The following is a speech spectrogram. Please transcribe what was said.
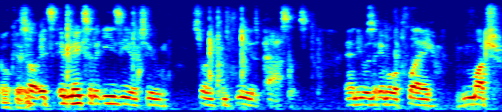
Okay. so it's it makes it easier to sort of complete his passes, and he was able to play much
